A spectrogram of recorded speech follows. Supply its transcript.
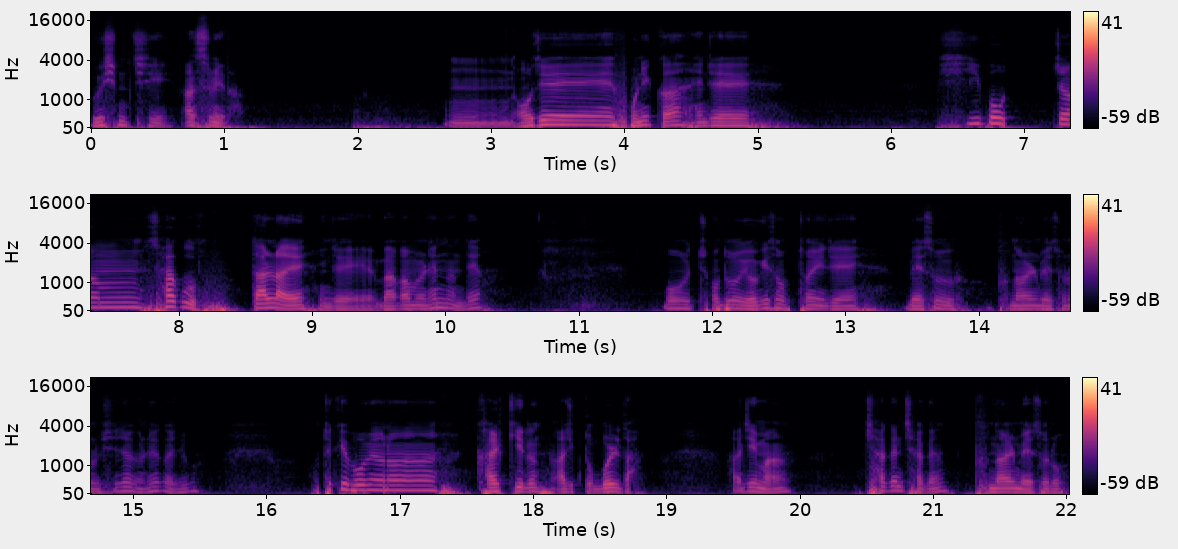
의심치 않습니다. 음, 어제 보니까 이제 15.49 달러에 이제 마감을 했는데요. 뭐 저도 여기서부터 이제 매수 분할 매수를 시작을 해가지고 어떻게 보면은 갈 길은 아직도 멀다. 하지만 차근차근 분할 매수로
